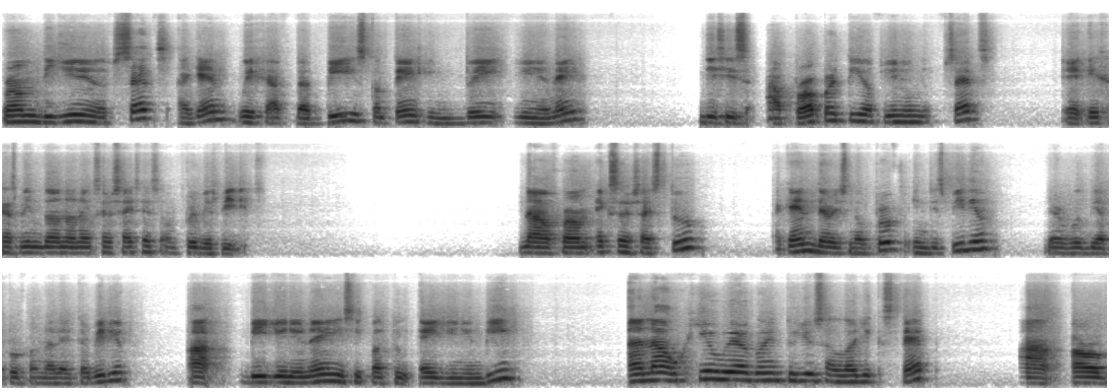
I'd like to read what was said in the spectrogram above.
From the union of sets, again, we have that B is contained in B union A, this is a property of union of sets. It has been done on exercises on previous videos. Now from exercise 2, again, there is no proof in this video. There will be a proof on a later video. Uh, B union A is equal to A union B. And now here we are going to use a logic step. Uh, our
